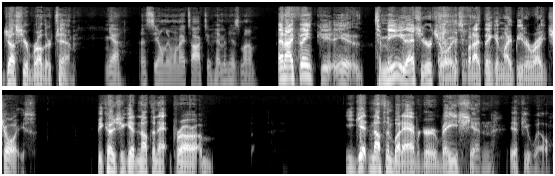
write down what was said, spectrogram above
Just your brother, Tim. Yeah. That's the only one I talked to, him and his mom. And I think to me, that's your choice, but I think it might be the right choice because you get nothing at, for you get nothing but aggravation, if you will.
